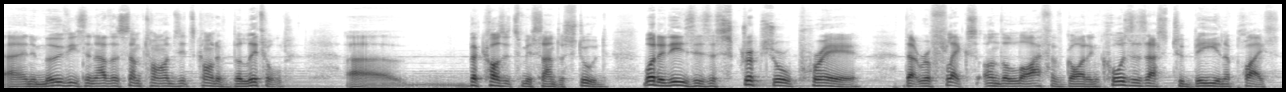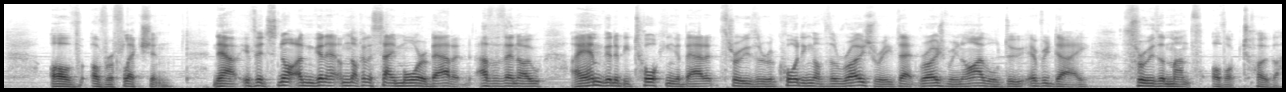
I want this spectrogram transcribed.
uh, and in movies and others, sometimes it's kind of belittled uh, because it's misunderstood. What it is, is a scriptural prayer that reflects on the life of God and causes us to be in a place of, of reflection. Now, if it's not, I'm, gonna, I'm not going to say more about it other than I, I am going to be talking about it through the recording of the Rosary that Rosemary and I will do every day through the month of October.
